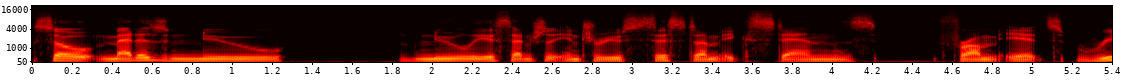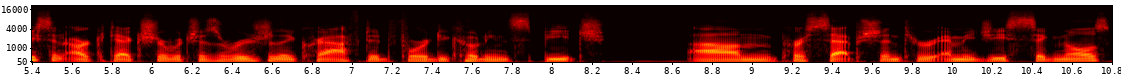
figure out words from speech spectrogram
so Meta's new, newly essentially introduced system extends from its recent architecture, which was originally crafted for decoding speech um, perception through MEG signals.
